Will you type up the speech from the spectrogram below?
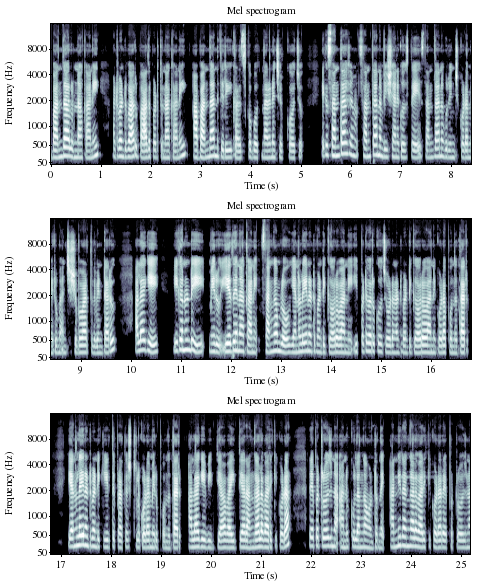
బంధాలున్నా కానీ అటువంటి వారు బాధపడుతున్నా కానీ ఆ బంధాన్ని తిరిగి కలుసుకోబోతున్నారని చెప్పుకోవచ్చు. ఇక సంతానం సంతానం విషయానికి వస్తే సంతానం గురించి కూడా మీరు మంచి శుభవార్తలు వింటారు. అలాగే ఇక నుండి మీరు ఏదైనా కానీ సంఘంలో ఎనలేనటువంటి గౌరవాన్ని ఇప్పటి వరకు చూడనటువంటి గౌరవాన్ని కూడా పొందుతారు. ఎనలేనటువంటి కీర్తి ప్రతిష్టలు కూడా మీరు పొందుతారు. అలాగే విద్య వైద్య రంగాల వారికి కూడా రేపటి రోజున అనుకూలంగా ఉంటుంది. అన్ని రంగాల వారికి కూడా రేపటి రోజున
